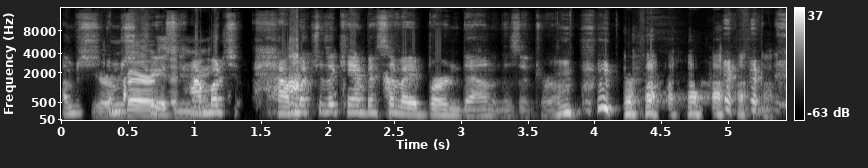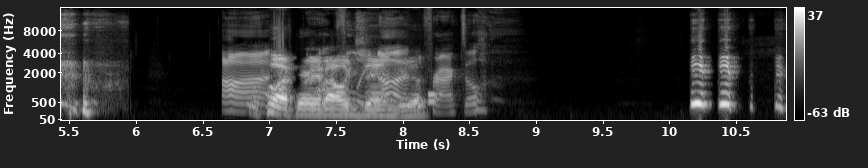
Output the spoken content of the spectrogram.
I'm just, You're I'm just curious embarrassing how me. much how much of the campus have I burned down in this interim? Uh, Library of hopefully Alexandria. None, Fractal.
